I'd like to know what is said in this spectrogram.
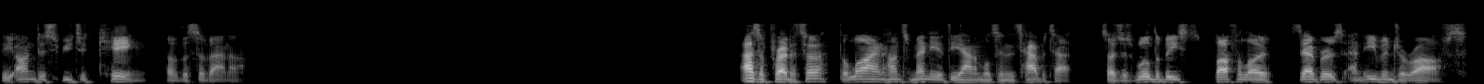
the undisputed king of the savannah. As a predator, the lion hunts many of the animals in its habitat, such as wildebeest, buffalo, zebras, and even giraffes.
